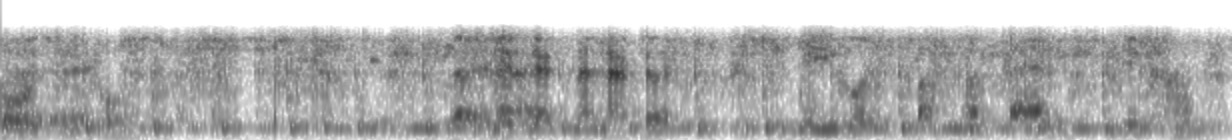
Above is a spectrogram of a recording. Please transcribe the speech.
Pause, pause. Like No, that. no, no, do it. You got fuck up daddy. You come.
